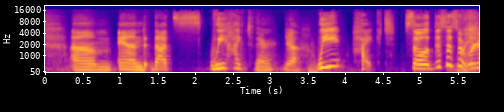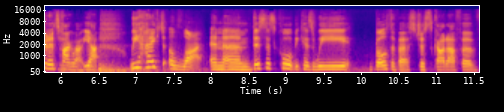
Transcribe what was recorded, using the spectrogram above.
um, and that's, we hiked there. Yeah. We hiked. So this is what we're going to talk about. Yeah, we hiked a lot, and um, this is cool because we both of us just got off of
